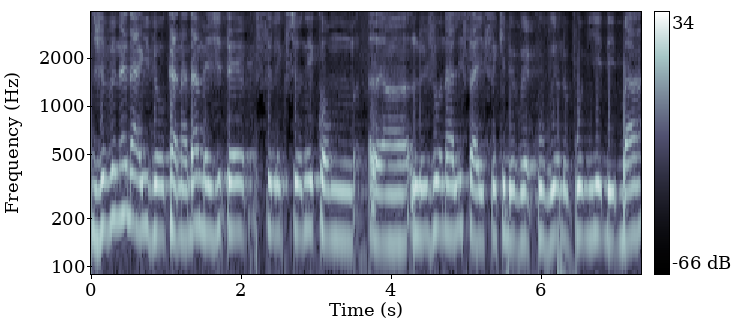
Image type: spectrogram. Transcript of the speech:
je venais d'arriver au Canada, mais j'étais sélectionné comme euh, le journaliste haïtien qui devrait couvrir le premier débat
